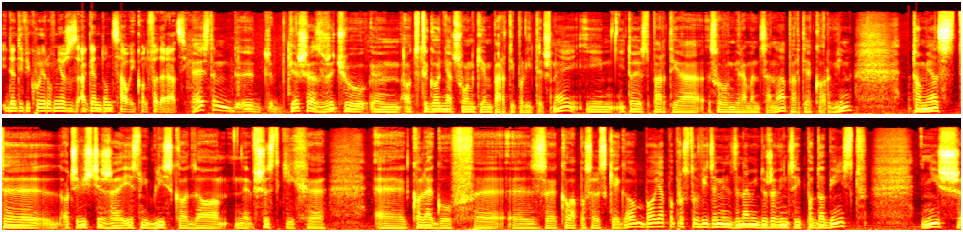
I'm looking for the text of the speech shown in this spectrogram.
identyfikuje również z agendą całej Konfederacji? Ja jestem e, pierwszy raz w życiu od tygodnia członkiem partii politycznej i, i to jest partia Sławomira Mencena, partia Korwin. Natomiast e, oczywiście, że jest mi blisko do wszystkich e, e, kolegów e, z koła poselskiego, bo ja po prostu widzę między nami dużo więcej podobieństw niż e,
